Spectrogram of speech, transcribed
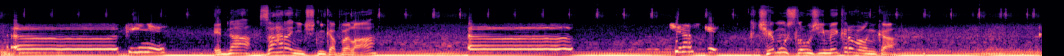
Uh, Klíni. Jedna zahraniční kapela? Uh, Činasky. K čemu slouží mikrovlnka? K...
